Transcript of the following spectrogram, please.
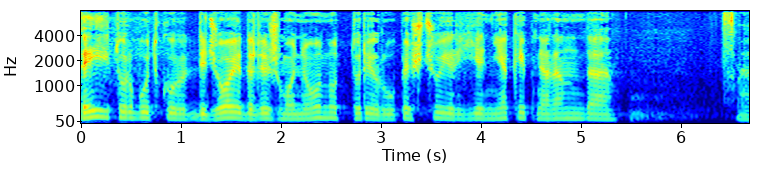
tai turbūt, kur didžioji dalis žmonių nu, turi rūpeščių ir jie niekaip neranda e,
